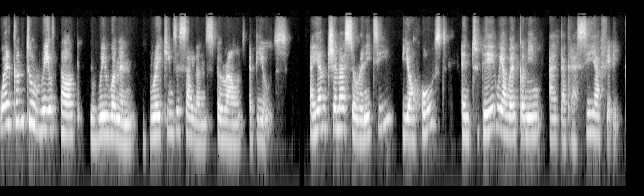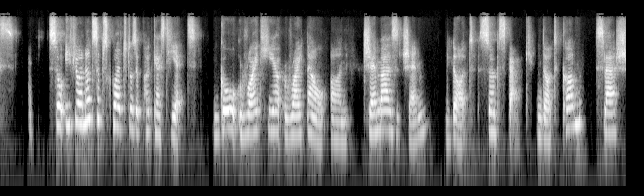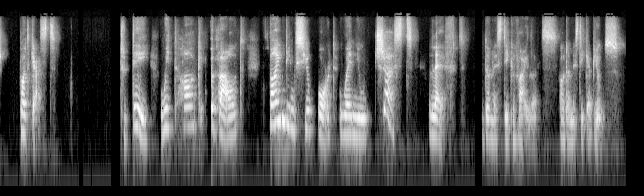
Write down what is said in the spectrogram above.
Welcome to Real Talk, Real Women, Breaking the Silence Around Abuse. I am Gemma Serenity, your host, and today we are welcoming Altagracia Felix. So if you are not subscribed to the podcast yet, go right here, right now on gemmasgem.substack.com slash podcast. Today, we talk about finding support when you just left domestic violence or domestic abuse.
